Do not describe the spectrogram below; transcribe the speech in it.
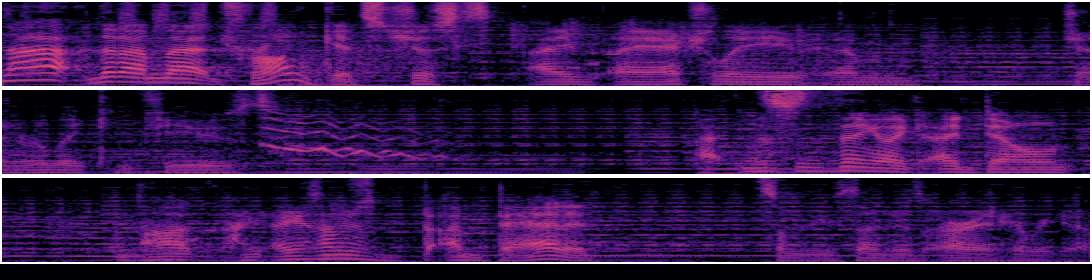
Not that I'm that drunk, it's just I, I actually am generally confused. I, this is the thing, like, I don't. I'm not. I, I guess I'm just. I'm bad at some of these dungeons. Alright, here we go.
